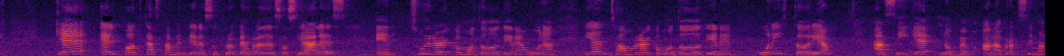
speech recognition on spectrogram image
Que el podcast también tiene sus propias redes sociales en Twitter como todo tiene una y en Tumblr como todo tiene una historia. Así que nos vemos a la próxima.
